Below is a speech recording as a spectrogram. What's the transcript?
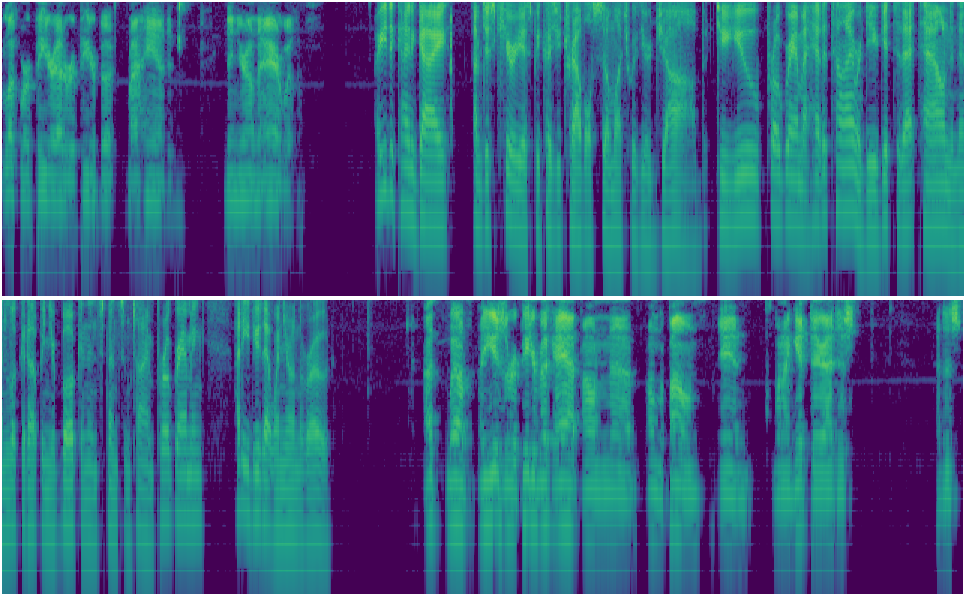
local repeater out of repeater book by hand, and then you're on the air with them. Are you the kind of guy I'm just curious because you travel so much with your job. Do you program ahead of time or do you get to that town and then look it up in your book and then spend some time programming? How do you do that when you're on the road? I, well, I use the repeater book app on uh, on the phone, and when I get there, I just I just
